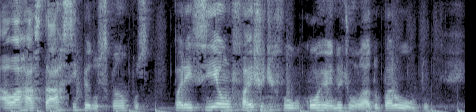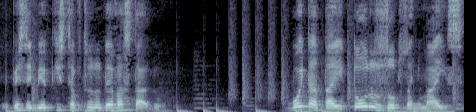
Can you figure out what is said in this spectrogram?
Ao arrastar-se pelos campos, parecia um faixo de fogo correndo de um lado para o outro, e percebia que estava tudo devastado. Boitatá e todos os outros animais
